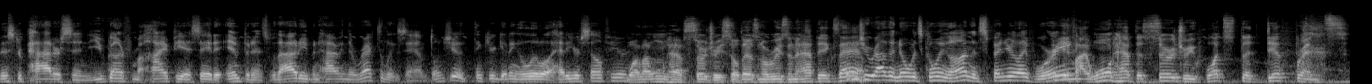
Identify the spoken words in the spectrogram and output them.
Mr. Patterson, you've gone from a high PSA to impotence without even having the rectal exam. Don't you think you're getting a little ahead of yourself here? Well, I won't have surgery, so there's no reason to have the exam. Wouldn't you rather know what's going on than spend your life worrying? If I won't have the surgery, what's the difference?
